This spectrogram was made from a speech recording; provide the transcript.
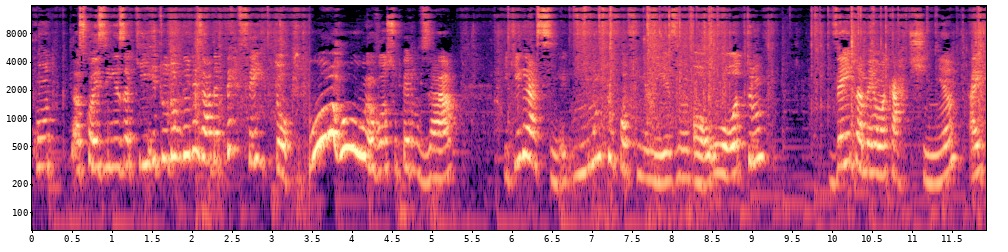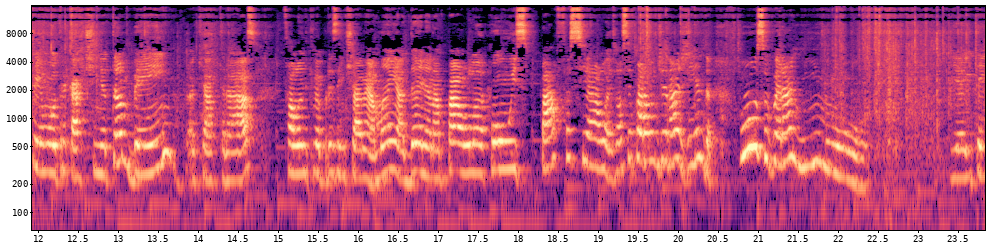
com as coisinhas aqui e tudo organizado. É perfeito. Uhul! Eu vou super usar. E que gracinha, muito fofinho mesmo. Ó, o outro vem também uma cartinha. Aí tem uma outra cartinha também aqui atrás, falando que vai presentear minha mãe, a Dani, a Ana Paula, com o spa facial. É só separar um dia na agenda. Uh, super animo! E aí tem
